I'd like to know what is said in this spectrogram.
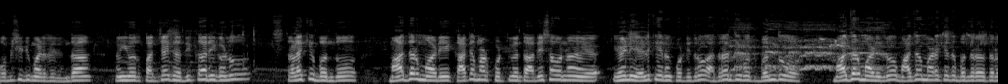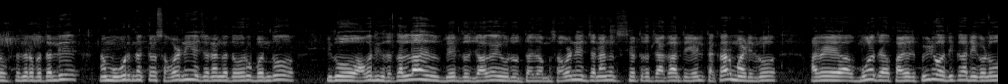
ಪಬ್ಲಿಸಿಟಿ ಮಾಡಿರೋದ್ರಿಂದ ನಮಗೆ ಇವತ್ತು ಪಂಚಾಯತ್ ಅಧಿಕಾರಿಗಳು ಸ್ಥಳಕ್ಕೆ ಬಂದು ಮಾಜರ್ ಮಾಡಿ ಖಾತೆ ಮಾಡಿಕೊಡ್ತೀವಿ ಅಂತ ಆದೇಶವನ್ನು ಹೇಳಿ ಹೇಳಿಕೆಯನ್ನು ಕೊಟ್ಟಿದ್ರು. ಅದರಂತೆ ಇವತ್ತು ಬಂದು ಮಾಜರ್ ಮಾಡಿದರು. ಮಾಜರ್ ಮಾಡೋಕ್ಕೆ ಬಂದಿರೋ ಸಂದರ್ಭದಲ್ಲಿ ನಮ್ಮ ಊರಿನ ಕೆಲವು ಸವರ್ಣೀಯ ಜನಾಂಗದವರು ಬಂದು ಇದು ಅವರಿಗೆ ಅದೆಲ್ಲ ಬೇರೆ ಜಾಗ ಇವರು ನಮ್ಮ ಸವರ್ಣ ಜನಾಂಗ ಸೇರ್ತಕ್ಕ ಜಾಗ ಅಂತ ಹೇಳಿ ತಕರಾರು ಮಾಡಿದರು. ಆದರೆ ಮೂಲ ಪಿ ಡಿ ಒ ಅಧಿಕಾರಿಗಳು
